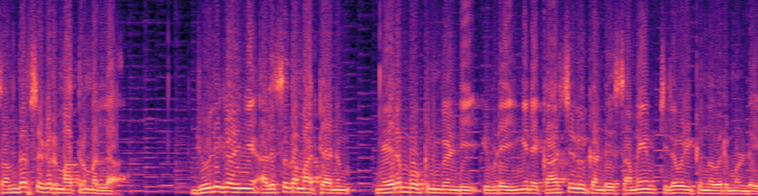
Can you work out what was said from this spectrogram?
സന്ദർശകർ മാത്രമല്ല ജോലി കഴിഞ്ഞ് അലസത മാറ്റാനും നേരം പോക്കിനും വേണ്ടി ഇവിടെ ഇങ്ങനെ കാഴ്ചകൾ കണ്ട് സമയം ചിലവഴിക്കുന്നവരുമുണ്ട്.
